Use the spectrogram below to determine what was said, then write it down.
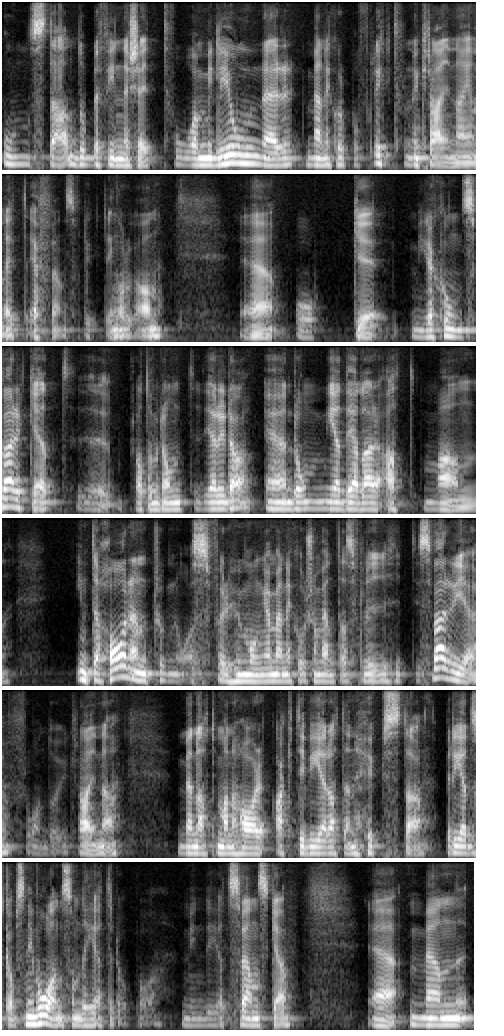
onsdag då befinner sig två miljoner människor på flykt från Ukraina enligt FNs flyktingorgan. Eh, och eh, Migrationsverket, pratade med dem tidigare idag, de meddelar att man inte har en prognos för hur många människor som väntas fly hit till Sverige från då Ukraina. Men att man har aktiverat den högsta beredskapsnivån som det heter då på myndighetssvenska. Eh, men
